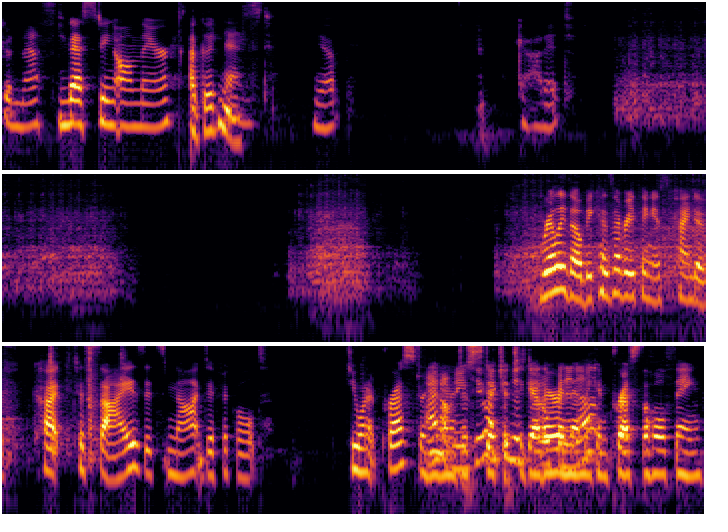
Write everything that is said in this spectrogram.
good nest. nesting on there. A good nest. Yep. Got it. Really though, because everything is kind of cut to size, it's not difficult. Do you want it pressed or do you want to just to. Stitch it just together and it then we up. can press the whole thing?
